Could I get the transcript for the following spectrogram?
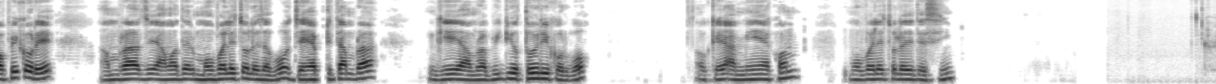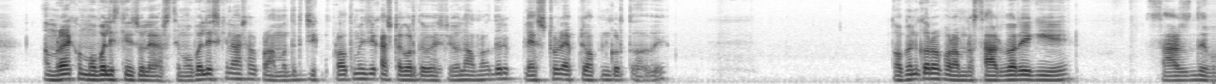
কপি করে আমরা যে আমাদের মোবাইলে চলে যাব, যে অ্যাপটিতে আমরা গিয়ে আমরা ভিডিও তৈরি করব। ওকে আমি এখন মোবাইলে চলে যেতেছি। আমরা এখন মোবাইল স্ক্রিনে চলে আসছি। মোবাইল স্ক্রিনে আসার পর আমাদের যে, প্রথমে যে কাজটা করতে হবে সেটা হলো আমাদের প্লে স্টোর অ্যাপটি ওপেন করতে হবে। ওপেন করার পর আমরা সার্চ বারে গিয়ে সার্চ দেব।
